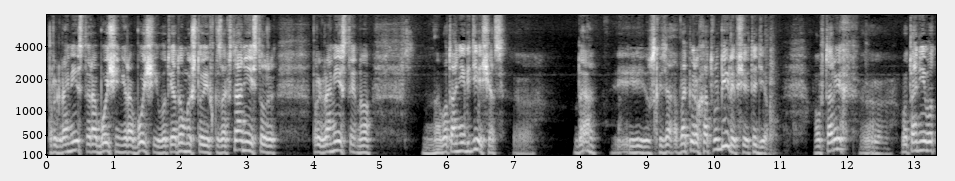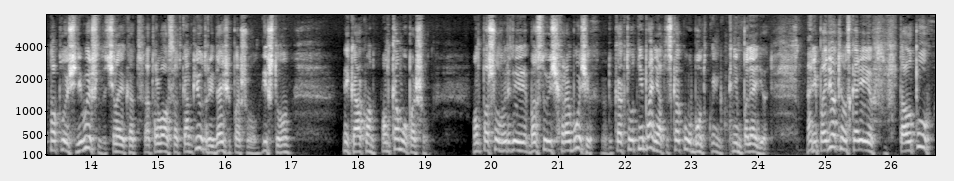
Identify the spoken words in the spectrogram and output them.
программисты рабочие, нерабочие. Вот я думаю, что и в Казахстане есть тоже программисты, но вот они где сейчас? Да, и, во-первых, отрубили все это дело. Во-вторых, э, вот они вот на площади вышли, человек от, оторвался от компьютера и дальше пошел. И что он? И как он? Он кому пошел? Он пошел в ряды бастующих рабочих. Как-то вот непонятно, с какого боку к ним подойдет. А не пойдет ли он скорее в толпу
